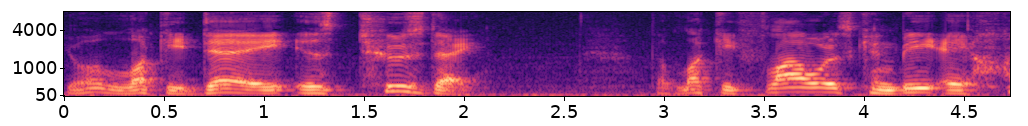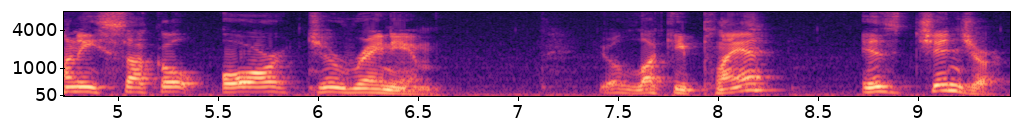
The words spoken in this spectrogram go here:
Your lucky day is Tuesday. The lucky flowers can be a honeysuckle or geranium. Your lucky plant is ginger.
